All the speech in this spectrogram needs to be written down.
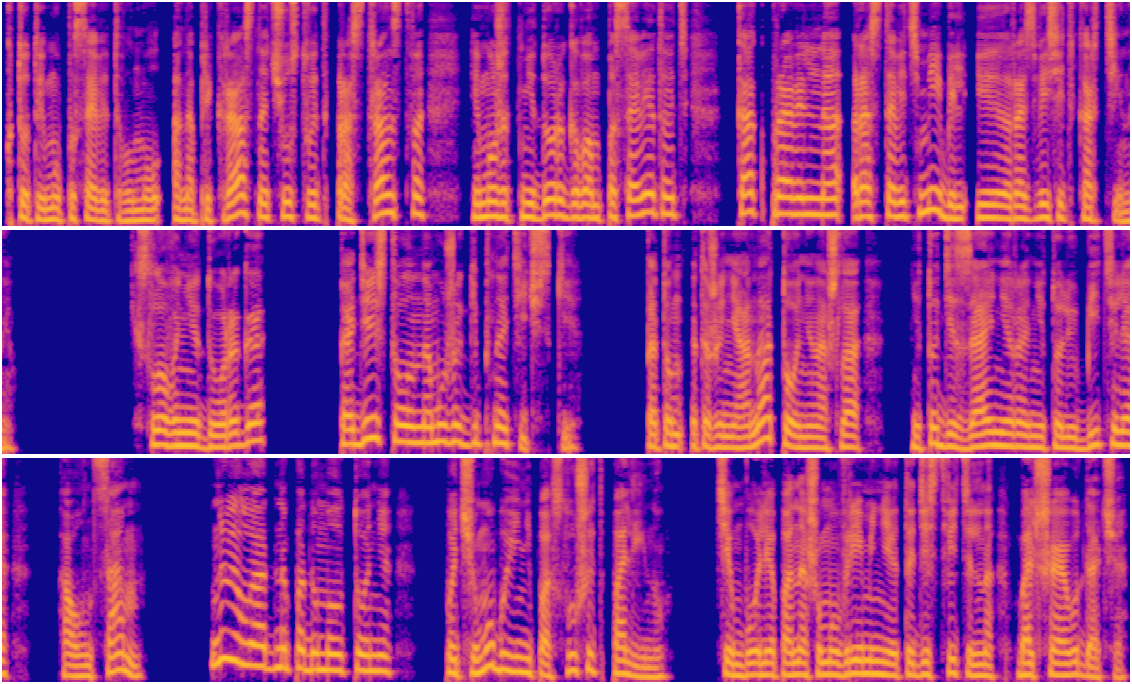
кто-то ему посоветовал, мол, она прекрасно чувствует пространство и может недорого вам посоветовать, как правильно расставить мебель и развесить картины. Слово «недорого» подействовало на мужа гипнотически. Потом, это же не она, Тоня, нашла не то дизайнера, не то любителя, а он сам. Ну и ладно, подумал Тоня, почему бы и не послушать Полину. Тем более по нашему времени это действительно большая удача.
